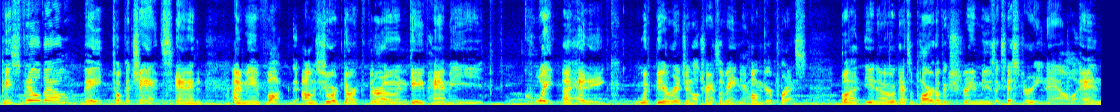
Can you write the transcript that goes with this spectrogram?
Peaceville though, they took a chance and I mean fuck I'm sure Darkthrone gave Hammy quite a headache with the original Transylvania Hunger press. But, you know, that's a part of extreme music's history now. And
